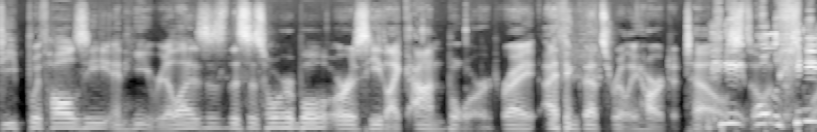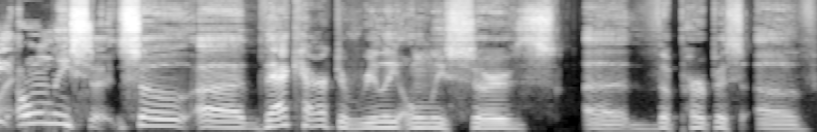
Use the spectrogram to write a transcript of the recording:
deep with Halsey and he realizes this is horrible, or is he like on board, right? I think that's really hard to tell. he well he point. only so uh that character really only serves uh the purpose of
